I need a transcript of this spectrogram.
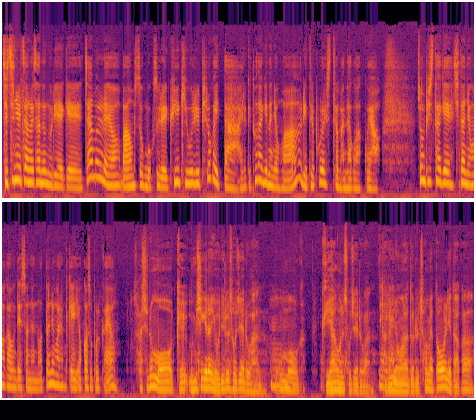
지친 일상을 사는 우리에게 짬을 내어 마음속 목소리에 귀 기울일 필요가 있다. 이렇게 토닥이는 영화 리틀 포레스트 만나고 왔고요. 좀 비슷하게 지난 영화 가운데서는 어떤 영화를 함께 엮어서 볼까요? 사실은 뭐 이렇게 음식이나 요리를 소재로 한 혹은 뭐 귀향을 소재로 한 음. 네. 다른 영화들을 처음에 떠올리다가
